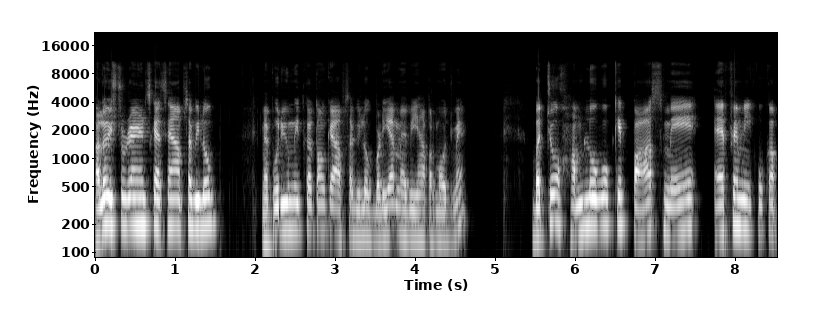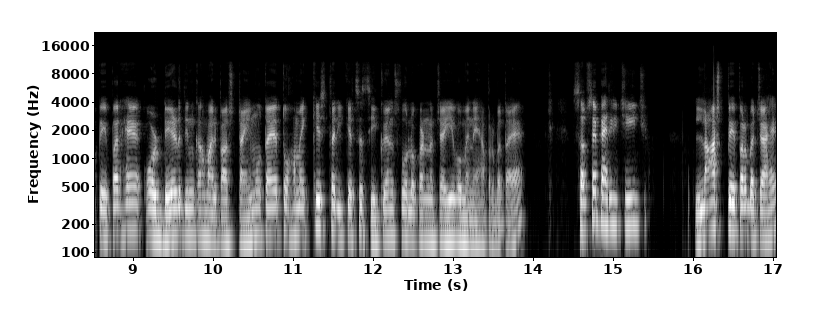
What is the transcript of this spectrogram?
हेलो स्टूडेंट्स कैसे हैं आप सभी लोग? मैं पूरी उम्मीद करता हूँ कि आप सभी लोग बढ़िया, मैं भी यहाँ पर मौज में। बच्चों, हम लोगों के पास में एफ़ एम इको का पेपर है और डेढ़ दिन का हमारे पास टाइम होता है तो हमें किस तरीके से सीक्वेंस फॉलो करना चाहिए वो मैंने यहाँ पर बताया सबसे पहली चीज़ लास्ट पेपर बचा है।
